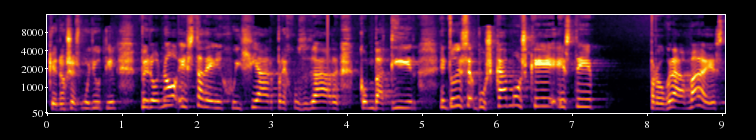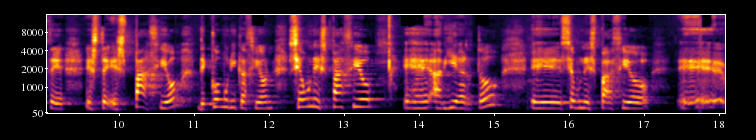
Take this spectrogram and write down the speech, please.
que nos es muy útil, pero no esta de enjuiciar, prejuzgar, combatir. Entonces buscamos que este programa, este, este espacio de comunicación, sea un espacio eh, abierto, eh, sea un espacio eh,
